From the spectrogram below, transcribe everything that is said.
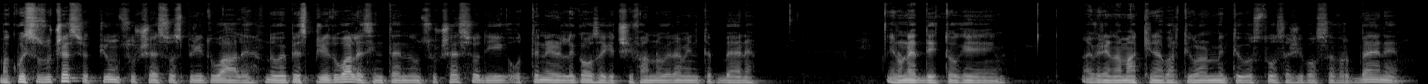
ma questo successo è più un successo spirituale, dove per spirituale si intende un successo di ottenere le cose che ci fanno veramente bene. E non è detto che avere una macchina particolarmente costosa ci possa far bene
